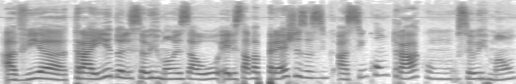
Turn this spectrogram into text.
havia traído ali seu irmão Esaú, ele estava prestes a, a se encontrar com seu irmão,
